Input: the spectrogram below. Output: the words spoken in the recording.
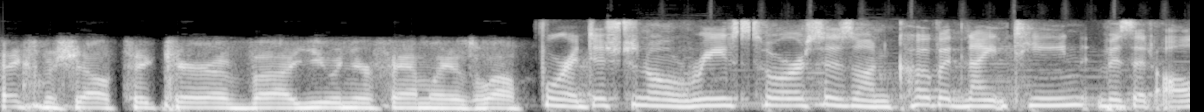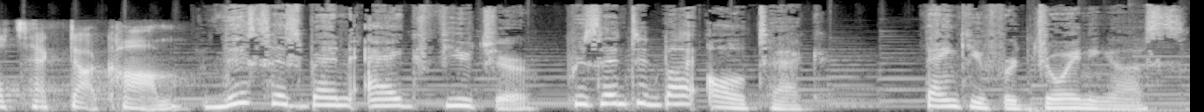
Thanks, Michelle. Take care of uh, you and your family as well. For additional resources on COVID 19, visit alltech.com. This has been Ag Future, presented by Alltech. Thank you for joining us.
